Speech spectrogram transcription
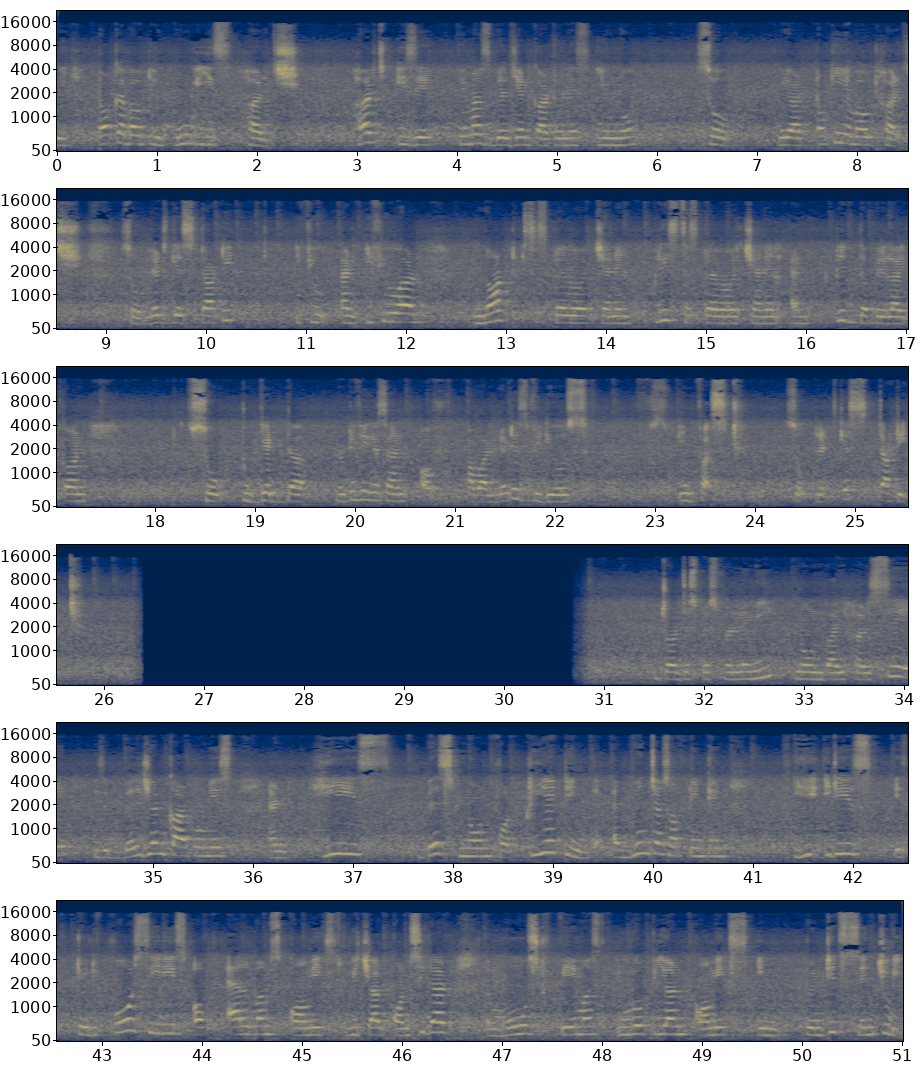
we talk about who is Hergé. Hergé is a famous Belgian cartoonist, you know. So we are talking about Hergé. So let's get started. If you and if you are not subscribe our channel, please subscribe our channel and click the bell icon so to get the notification of our latest videos in first so let's get started Georges Remi, known by Hergé, is a Belgian cartoonist and he is best known for creating the adventures of Tintin. He, it is a 24 series of albums comics which are considered the most famous European comics in 20th century.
